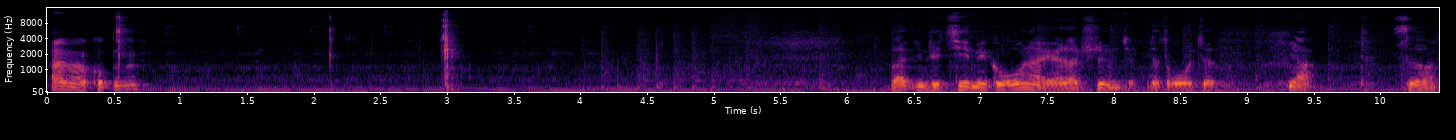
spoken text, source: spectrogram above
Also mal gucken. Was infiziert mit Corona? Ja, das stimmt. Das rote. Ja, so.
